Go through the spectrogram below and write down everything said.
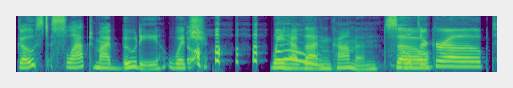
ghost slapped my booty, which we have that in common. So Poltergroped.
